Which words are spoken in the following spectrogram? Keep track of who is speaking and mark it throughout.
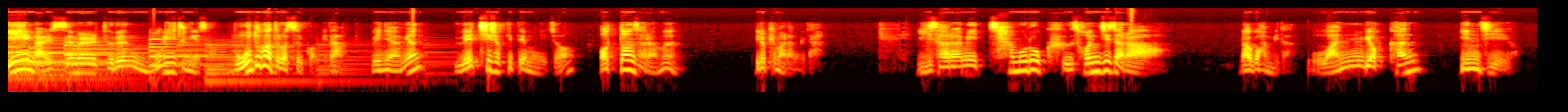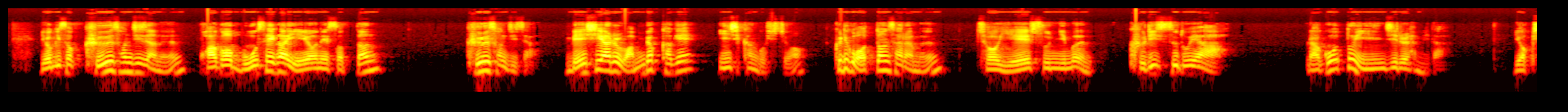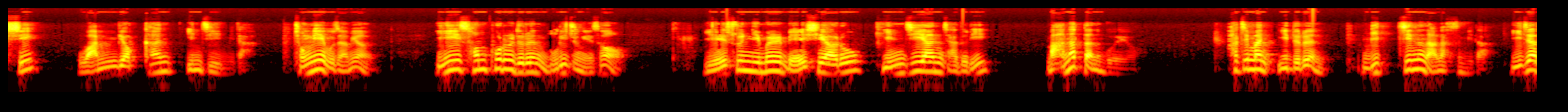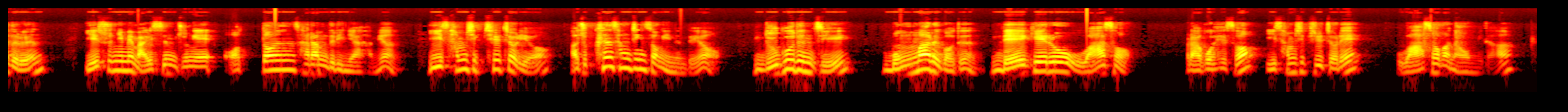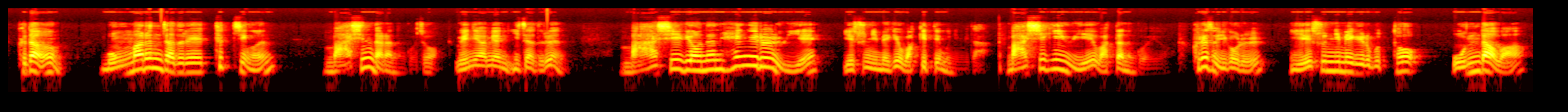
Speaker 1: 이 말씀을 들은 무리 중에서 모두가 들었을 겁니다. 왜냐하면 외치셨기 때문이죠. 어떤 사람은 이렇게 말합니다. 이 사람이 참으로 그 선지자라 라고 합니다. 완벽한 인지예요. 여기서 그 선지자는 과거 모세가 예언했었던 그 선지자, 메시아를 완벽하게 인식한 것이죠. 그리고 어떤 사람은 저 예수님은 그리스도야 라고 또 인지를 합니다. 역시 완벽한 인지입니다. 정리해보자면 이 선포를 들은 무리 중에서 예수님을 메시아로 인지한 자들이 많았다는 거예요. 하지만 이들은 믿지는 않았습니다. 이 자들은 예수님의 말씀 중에 어떤 사람들이냐 하면 이 37절이요. 아주 큰 상징성이 있는데요. 누구든지 목마르거든 내게로 와서 라고 해서 이 37절에 와서가 나옵니다. 그 다음 목마른 자들의 특징은 마신다라는 거죠. 왜냐하면 이 자들은 마시려는 행위를 위해 예수님에게 왔기 때문입니다. 마시기 위해 왔다는 거예요. 그래서 이거를 예수님에게로부터 온다와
